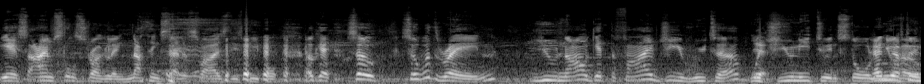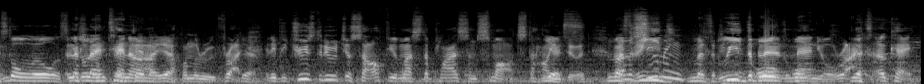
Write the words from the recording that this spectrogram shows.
Yes, I'm still struggling. Nothing satisfies these people. Okay, so so with Rain, you now get the 5G router, which Yes. you need to install. in And you have to install a little, a little antenna, antenna up, yeah. up on the roof, right? Yeah. And if you choose to do it yourself, you must apply some smarts to how Yes. you do it. You I'm assuming read, read the man- all- manual, right? Yeah. Okay,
